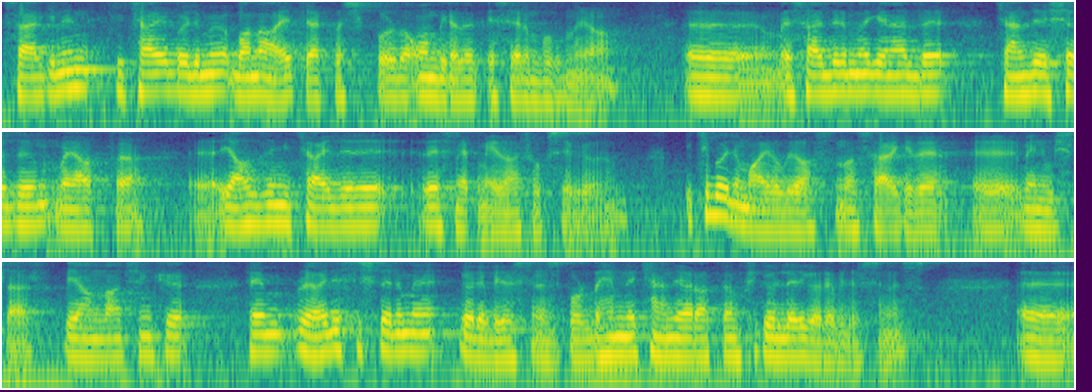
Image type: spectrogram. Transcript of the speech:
Serginin hikaye bölümü bana ait. Yaklaşık burada 11 adet eserim bulunuyor. E, eserlerimde genelde kendi yaşadığım veyahut da e, yazdığım hikayeleri resmetmeyi daha çok seviyorum. İki bölüm ayrılıyor aslında sergide benim işler. Bir yandan çünkü hem realist işlerimi görebilirsiniz burada hem de kendi yarattığım figürleri görebilirsiniz. E,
